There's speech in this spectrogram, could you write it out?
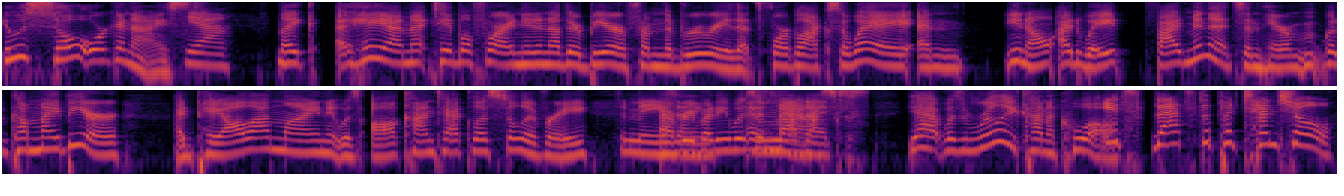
It was so organized. Mm-hmm. Yeah. Like, hey, I'm at table four. I need another beer from the brewery that's four blocks away. And, you know, I'd wait five minutes, and here would come my beer. I'd pay all online. It was all contactless delivery. It's amazing. Everybody was I in love it. masks. Yeah, it was really kind of cool. It's that's the potential.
